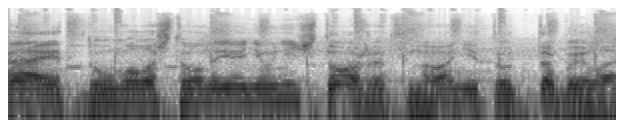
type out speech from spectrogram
играет, думала, что он ее не уничтожит, но не тут-то было.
